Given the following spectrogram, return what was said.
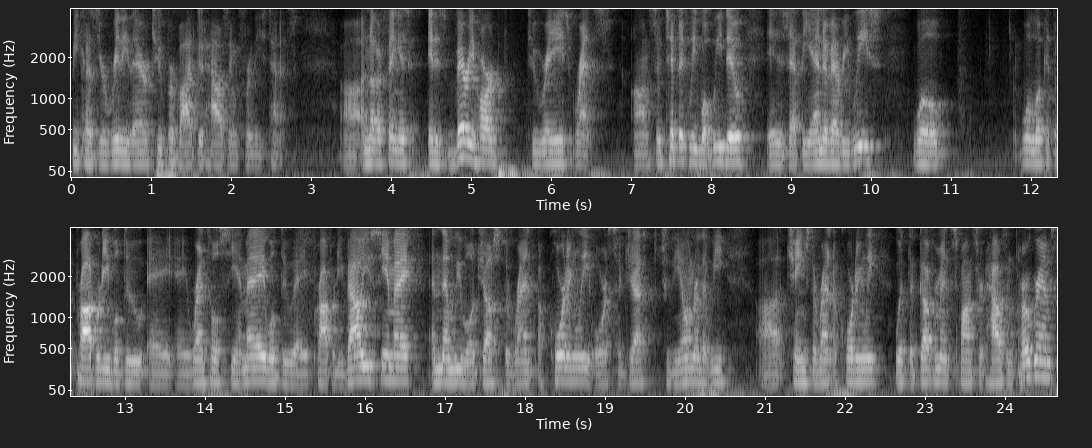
because you're really there to provide good housing for these tenants. Uh, another thing is it is very hard to raise rents. Um, so typically, what we do is at the end of every lease, we'll we'll look at the property, we'll do a, a rental CMA, we'll do a property value CMA, and then we will adjust the rent accordingly or suggest to the owner that we uh, change the rent accordingly. With the government sponsored housing programs,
